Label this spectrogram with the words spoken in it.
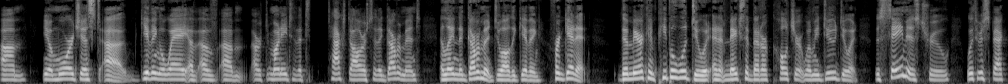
um, you know, more just uh, giving away of, of um, our money to the t- tax dollars to the government and letting the government do all the giving. Forget it. The American people will do it, and it makes a better culture when we do do it. The same is true with respect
